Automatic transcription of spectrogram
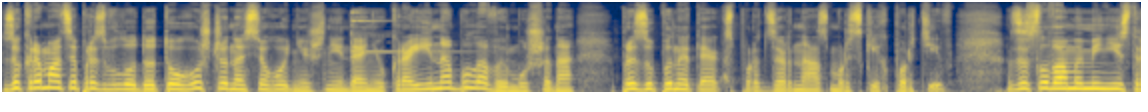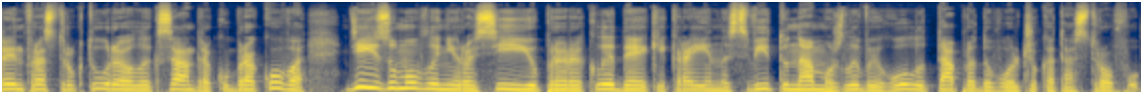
Зокрема, це призвело до того, що на сьогоднішній день Україна була вимушена призупинити експорт зерна з морських портів. За словами міністра інфраструктури Олександра Кубракова, дії зумовлені Росією прирекли деякі країни світу на можливий голод та продовольчу катастрофу.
